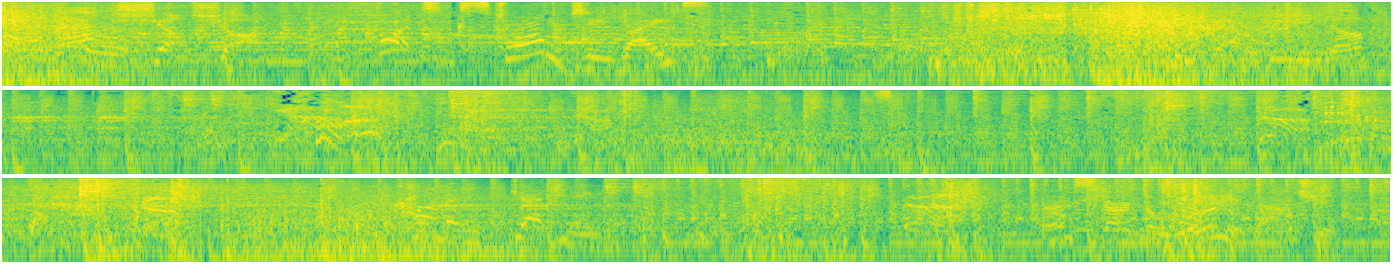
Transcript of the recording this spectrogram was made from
call that shell shock. What? Strategy, right? That'll be enough. Come and get me. I'm starting to worry about you.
